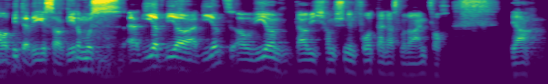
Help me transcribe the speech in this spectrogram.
Aber bitte, wie gesagt, jeder muss agiert, wie er agiert. Aber wir, glaube ich, haben schon den Vorteil, dass wir da einfach ja,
